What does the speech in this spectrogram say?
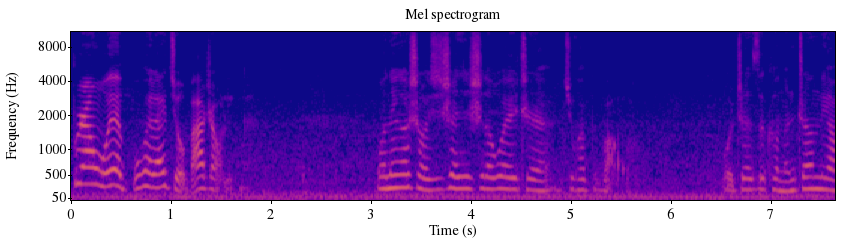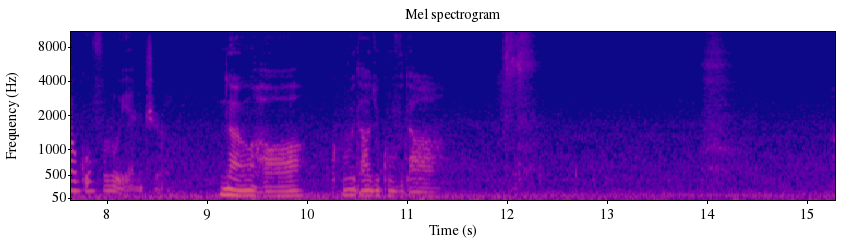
不然我也不会来酒吧找灵感。我那个首席设计师的位置就快不保了，我这次可能真的要辜负陆言之了。那很好啊，辜负他就辜负他啊。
